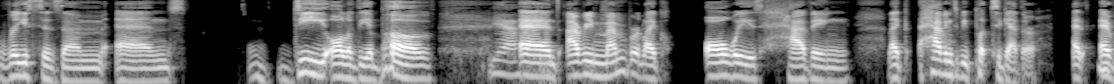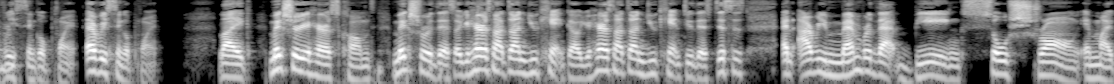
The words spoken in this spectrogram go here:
racism and D, all of the above. Yeah. And i remember like always having like having to be put together at every mm-hmm. single point every single point like make sure your hair is combed. Make sure this. Or your hair is not done you can't go. Your hair is not done you can't do this. This is and i remember that being so strong in my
